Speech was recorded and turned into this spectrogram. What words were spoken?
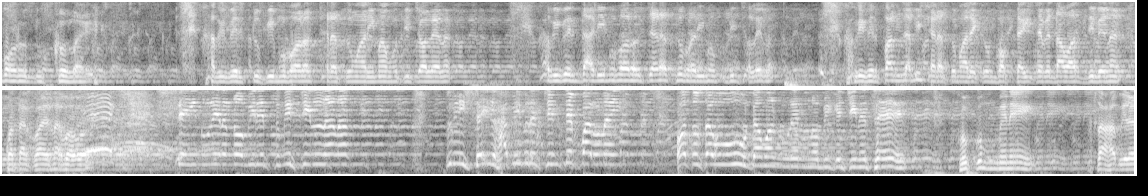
বড় দুঃখ লাগে। হাবিবের টুপি মুবারক ছাড়া তোমার ইমামতি চলে না। হাবিবের দাড়ি মুবারক ছাড়া তোমার ইমামতি চলে না। হাবিবের পাঞ্জাবি ছাড়া তোমার একটু বক্তা হিসেবে দাওয়াত দিবে না। কথা কয় না বাবা। সেই নূরের নবীরে তুমি চিনলা না। তুমি সেই হাবিবরে চিনতে পারো নাই। অথচ উট আমার নূরের নবীকে চিনেছে। হুকুম মেনে সাহাবিরা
